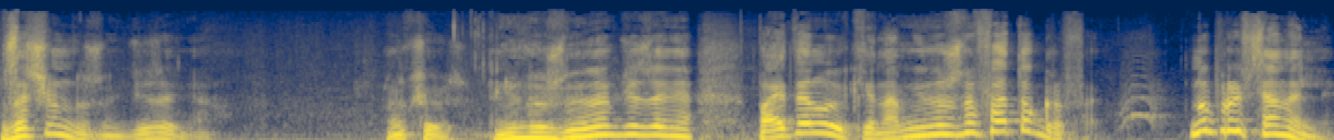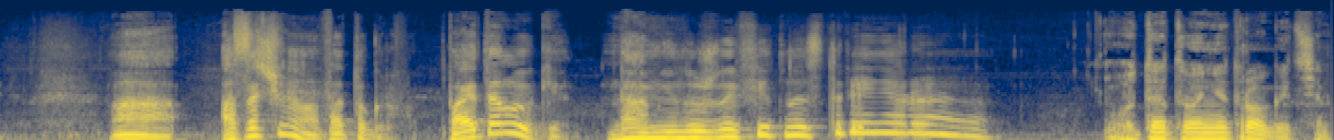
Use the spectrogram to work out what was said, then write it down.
Зачем нужны дизайнеры? Не нужны нам дизайнеры. По этой логике нам не нужны фотографы. Ну, профессиональные. А, а зачем нам фотографы? По этой логике нам не нужны фитнес-тренеры. Вот этого не трогайте.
